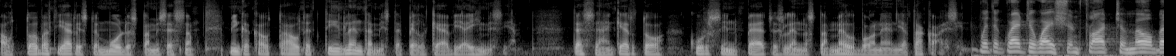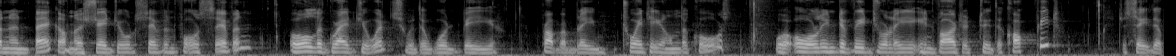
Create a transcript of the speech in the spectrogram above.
auttoivat järjestön muodostamisessa, minkä kautta autettiin lentämistä pelkääviä ihmisiä. Tässä hän kertoo kurssin päätöslennosta Melbourneen ja takaisin. With a graduation flight to Melbourne and back on a scheduled 747, all the graduates, with there would be probably 20 on the course, were all individually invited to the cockpit to see the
